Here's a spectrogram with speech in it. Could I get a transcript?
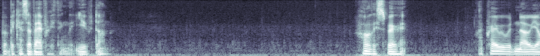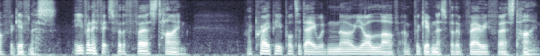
but because of everything that you've done. Holy Spirit, I pray we would know your forgiveness, even if it's for the first time. I pray people today would know your love and forgiveness for the very first time,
